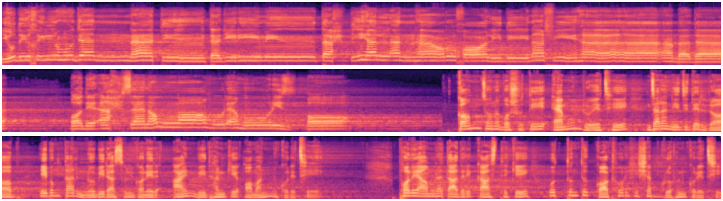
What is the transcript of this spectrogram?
يدخله جنات تجري من تحتها الأنهار خالدين فيها أبدا قد أحسن الله له رزقا কম জনবসতি এমন রয়েছে যারা নিজেদের রব এবং তার নবী রাসুলগণের আইন বিধানকে অমান্য করেছে ফলে আমরা তাদের কাছ থেকে অত্যন্ত কঠোর হিসাব গ্রহণ করেছি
